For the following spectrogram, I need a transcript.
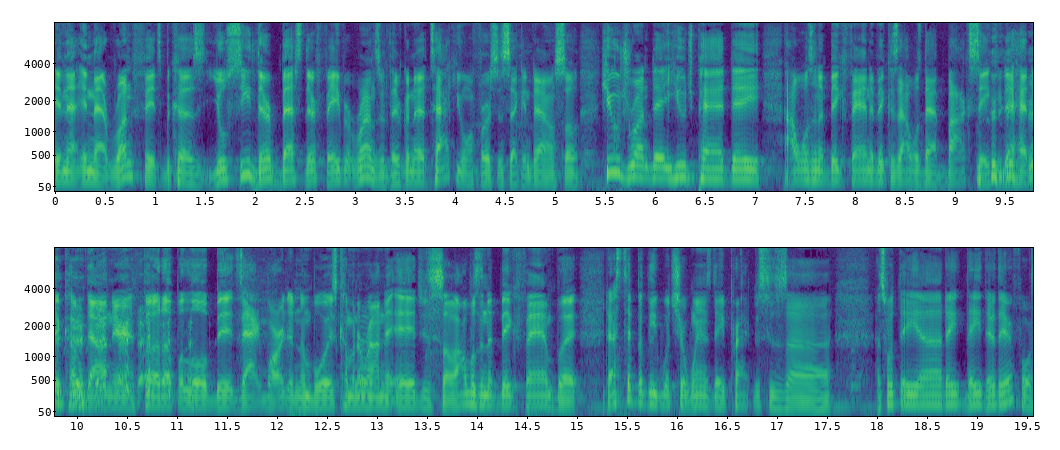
in that in that run fits because you'll see their best, their favorite runs. They're going to attack you on first and second down. So huge run day, huge pad day. I wasn't a big fan of it because I was that box safety that had to come down there and thud up a little bit. Zack Martin and them boys coming around the edges. So I wasn't a big fan, but that's typically what your Wednesday practices. Uh, that's what they uh, they they they're there for.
